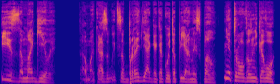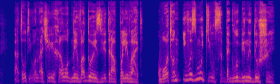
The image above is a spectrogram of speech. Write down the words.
из-за могилы. Там, оказывается, бродяга какой-то пьяный спал. Не трогал никого, а тут его начали холодной водой из ведра поливать. Вот он и возмутился до глубины души.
